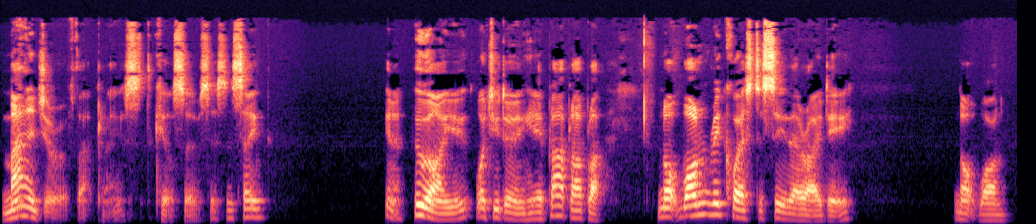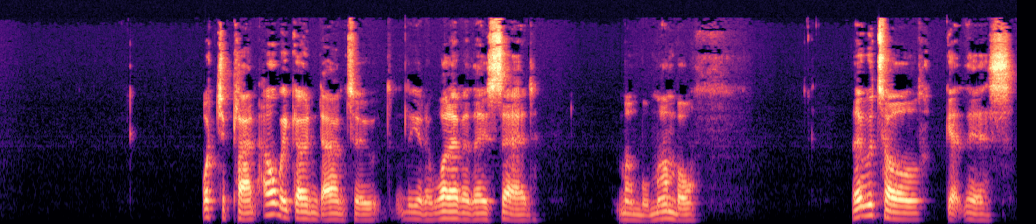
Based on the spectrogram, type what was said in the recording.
manager of that place, the Keele services, and saying, you know, who are you? What are you doing here? Blah, blah, blah. Not one request to see their ID. Not one. What's your plan? Oh, we're going down to, you know, whatever they said. Mumble, mumble. They were told, get this,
